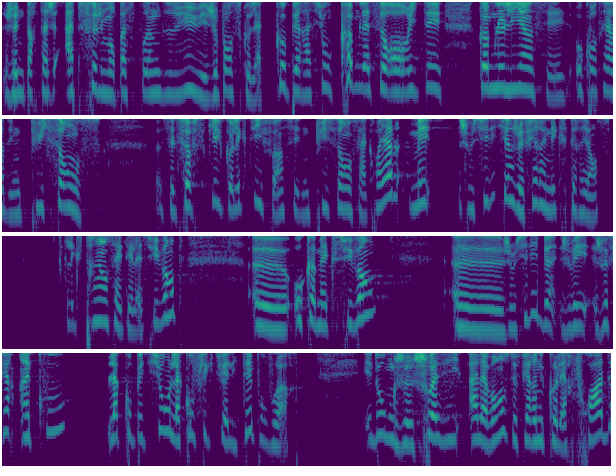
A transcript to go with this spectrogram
je ne partage absolument pas ce point de vue et je pense que la coopération, comme la sororité, comme le lien, c'est au contraire d'une puissance. C'est le soft skill collectif, hein, c'est une puissance incroyable. Mais je me suis dit, tiens, je vais faire une expérience. L'expérience a été la suivante. Euh, au COMEX suivant, euh, je me suis dit, ben, je, vais, faire un coup la compétition, la conflictualité pour voir. Et donc, je choisis à l'avance de faire une colère froide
